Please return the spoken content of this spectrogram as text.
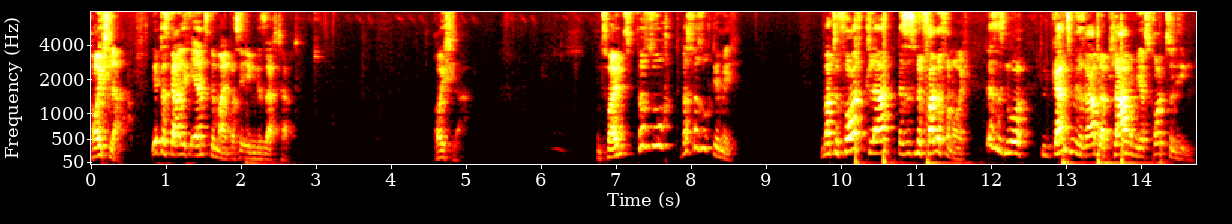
Heuchler. Ihr habt das gar nicht ernst gemeint, was ihr eben gesagt habt. Heuchler. Und zweitens, versucht, was versucht ihr mich? Macht sofort klar, das ist eine Falle von euch. Das ist nur ein ganz miserabler Plan, um mich aufs Kreuz zu legen.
